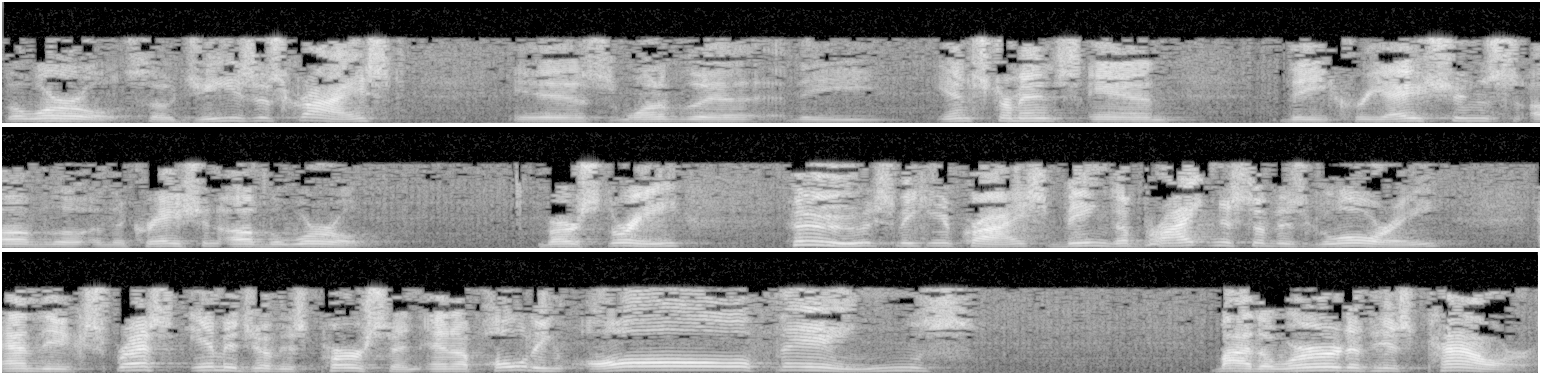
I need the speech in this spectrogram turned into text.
the world. So Jesus Christ is one of the, the instruments in the creations of the, the creation of the world. Verse 3, who, speaking of Christ, being the brightness of his glory and the express image of his person, and upholding all things by the word of his power.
